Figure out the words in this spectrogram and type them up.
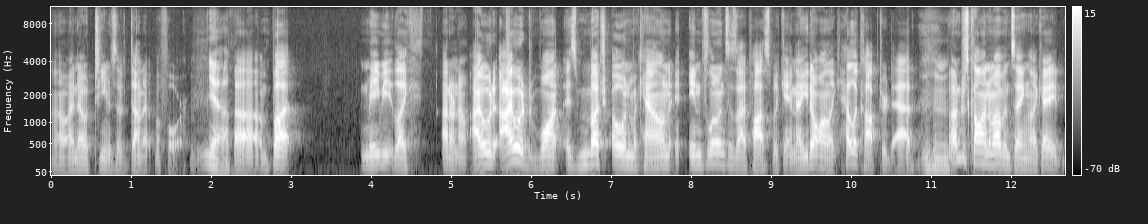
Uh, I know teams have done it before. yeah. Um, but maybe like I don't know. I would I would want as much Owen McCown influence as I possibly can. Now you don't want like helicopter dad, Mm-hmm. but I'm just calling him up and saying like, hey,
